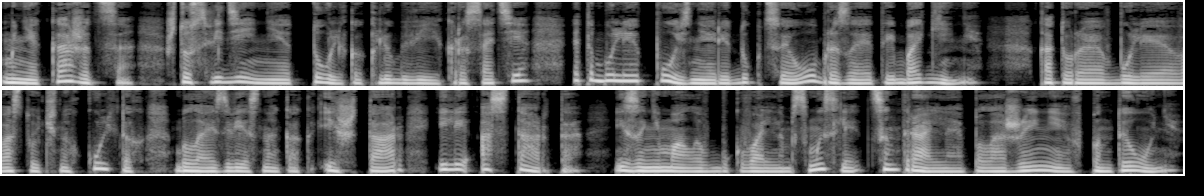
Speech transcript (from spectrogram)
Мне кажется, что сведение только к любви и красоте — это более поздняя редукция образа этой богини, которая в более восточных культах была известна как Иштар или Астарта и занимала в буквальном смысле центральное положение в пантеоне.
